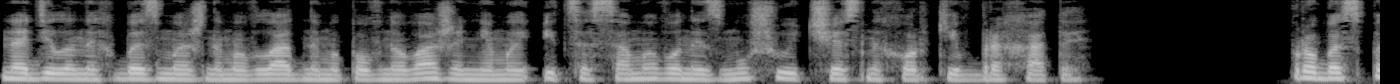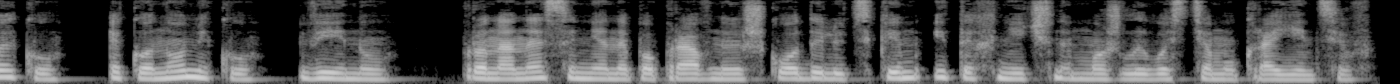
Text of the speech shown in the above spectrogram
наділених безмежними владними повноваженнями, і це саме вони змушують чесних орків брехати. Про безпеку, економіку, війну, про нанесення непоправної шкоди людським і технічним можливостям українців,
